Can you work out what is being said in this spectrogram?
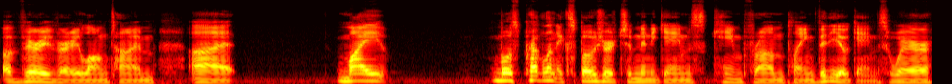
a very, very long time. Uh, my most prevalent exposure to mini games came from playing video games, where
